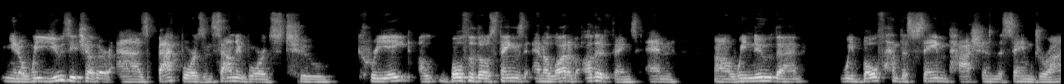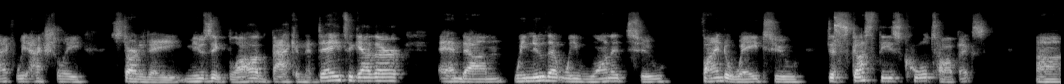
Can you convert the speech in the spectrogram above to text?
you know we use each other as backboards and sounding boards to create a, both of those things and a lot of other things. And uh, we knew that we both had the same passion, the same drive. We actually started a music blog back in the day together, and um, we knew that we wanted to find a way to discuss these cool topics uh,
